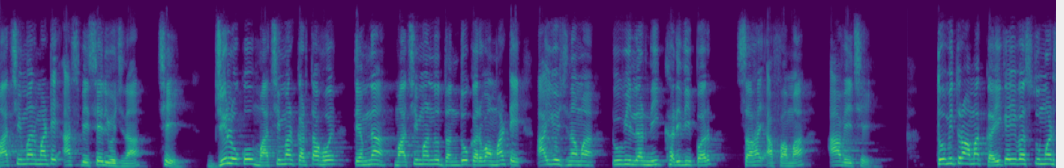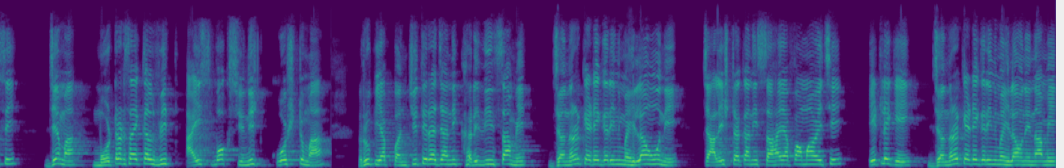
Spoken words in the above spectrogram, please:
માછીમાર માટે આ સ્પેશિયલ યોજના છે. જે લોકો માછીમાર કરતા હોય, તેમના માછીમારનો ધંધો કરવા માટે આ યોજનામાં ટુ વ્હીલરની ખરીદી પર સહાય આપવામાં આવે છે. તો મિત્રો, આમાં કઈ કઈ વસ્તુ મળશે? જેમાં motorcycle with ice box unit કોસ્ટમાં રૂપિયા પંચોતેર હજારની ખરીદી સામે જનરલ કેટેગરીની મહિલાઓને ચાલીસ ટકાની સહાય આપવામાં આવે છે. એટલે કે જનરલ કેટેગરીની મહિલાઓને નામે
